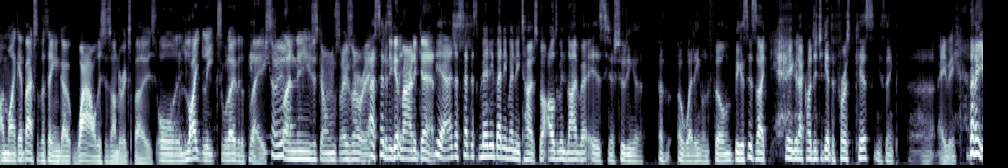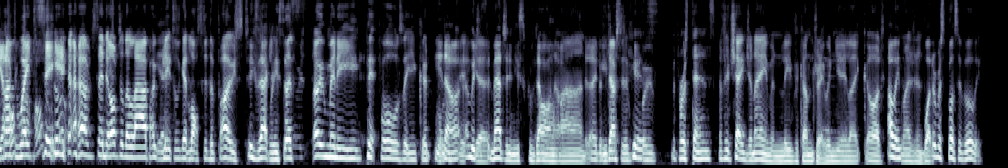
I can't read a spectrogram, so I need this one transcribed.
I might get back to the thing and go, "Wow, this is underexposed," or light leaks all over the place, so- uh, and then you just go, "I'm so sorry." I said Can you it's- get married again? yeah, I just said this many, many, many times. My ultimate nightmare is you know shooting a, a, a wedding on film because it's like you're like, oh, did you get the first kiss? And you think, uh, Maybe. You'll have to wait to see. Send it off to the lab. Hopefully it doesn't get lost in the post. exactly. So there's so many pitfalls that you could you know, I meuld yeah. just imagine you screwed up. Oh, man. You You'd have first to kiss, move- the first dance. have to change your name and leave the country when you're like, God, I mean, imagine. what a responsibility.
